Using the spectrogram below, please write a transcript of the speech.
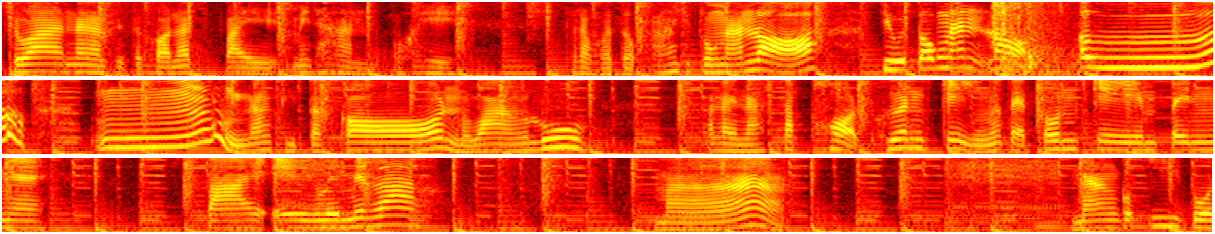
ฉันว่านางจิตกรน่าจะไปไม่ทันโอเคสลับกระจกอ้าวอยู่ตรงนั้นเหรอ อยู่ตรงนั้นหรอเอออืมนางจิตกรวางรูป อะไรนะซัพพอร์ตเพื่อนเก่งตั้งแต่ต้นเกมเป็นไง ตายเองเลยไหมล่ะ มา นั่งเก้าอี้ตัว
